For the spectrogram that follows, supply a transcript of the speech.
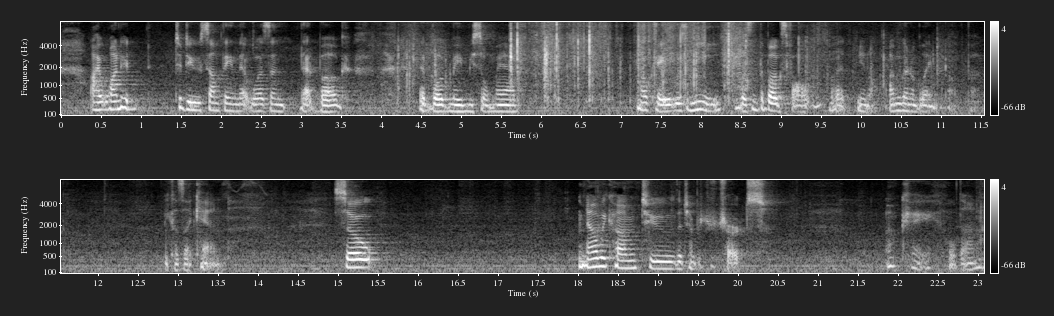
I wanted to do something that wasn't that bug. That bug made me so mad. Okay, it was me. It wasn't the bug's fault, but you know, I'm going to blame it on the bug because I can. So now we come to the temperature charts. Okay, hold on. I'm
